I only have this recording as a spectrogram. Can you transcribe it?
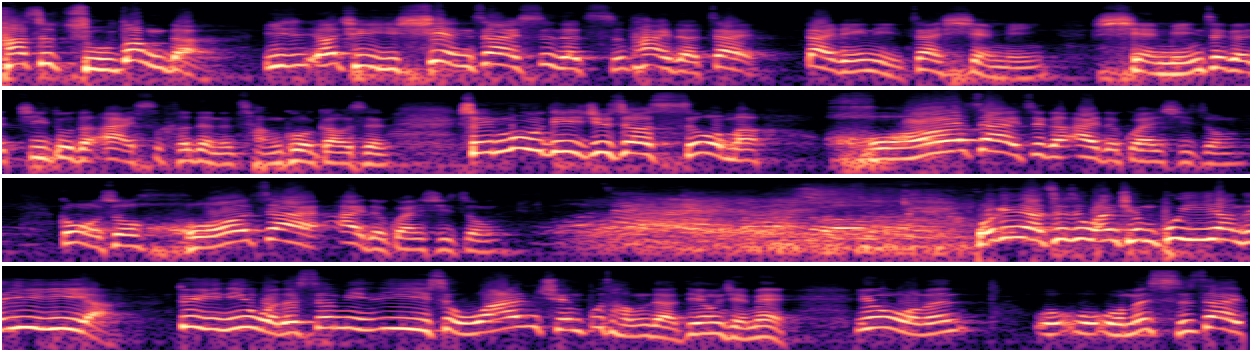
它是主动的，以而且以现在式的词态的在带领你，在显明显明这个基督的爱是何等的长阔高深，所以目的就是要使我们。活在这个爱的关系中，跟我说，活在爱的关系中。活在爱的关系中。我跟你讲，这是完全不一样的意义啊！对于你我的生命意义是完全不同的，弟兄姐妹。因为我们，我我我们实在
